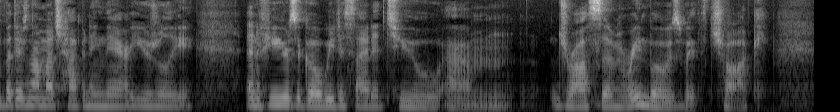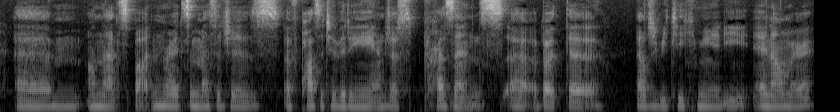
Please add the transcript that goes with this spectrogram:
but there's not much happening there usually. And a few years ago we decided to um, draw some rainbows with chalk um, on that spot and write some messages of positivity and just presence uh, about the lgbt community in Aylmer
